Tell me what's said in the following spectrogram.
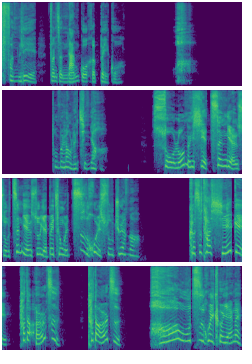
分裂，分成南国和北国。哇，多么让人惊讶！啊！所罗门写真言书，真言书也被称为智慧书卷啊。可是他写给他的儿子，他的儿子毫无智慧可言哎，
